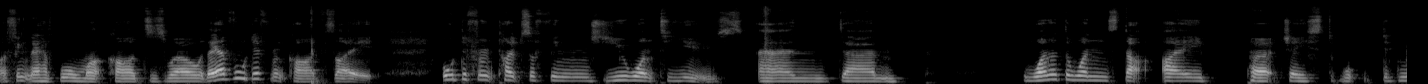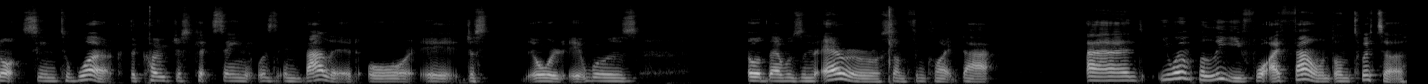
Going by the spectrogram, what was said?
I think they have Walmart cards as well. They have all different cards like all different types of things you want to use. And um, one of the ones that I purchased did not seem to work. The code just kept saying it was invalid or it just, or it was, or there was an error or something like that. And you won't believe what I found on Twitter.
